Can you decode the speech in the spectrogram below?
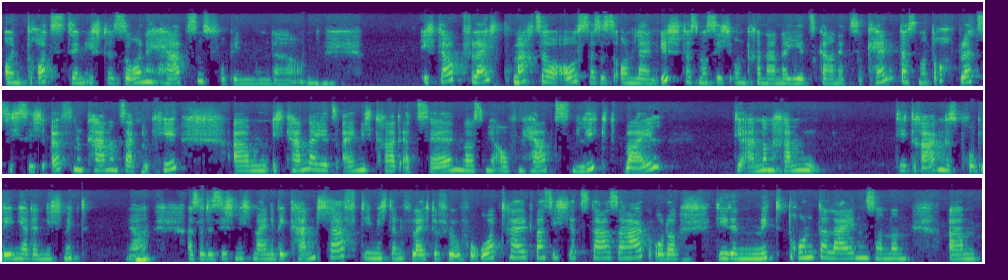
Und trotzdem ist da so eine Herzensverbindung da. Und ich glaube, vielleicht macht es auch aus, dass es online ist, dass man sich untereinander jetzt gar nicht so kennt, dass man doch plötzlich sich öffnen kann und sagt, okay, ähm, ich kann da jetzt eigentlich gerade erzählen, was mir auf dem Herzen liegt, weil die anderen haben, die tragen das Problem ja dann nicht mit. Ja, mhm. also das ist nicht meine Bekanntschaft, die mich dann vielleicht dafür verurteilt, was ich jetzt da sage, oder die dann mit drunter leiden, sondern ähm,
